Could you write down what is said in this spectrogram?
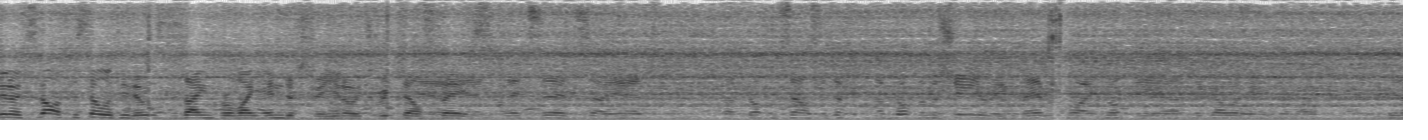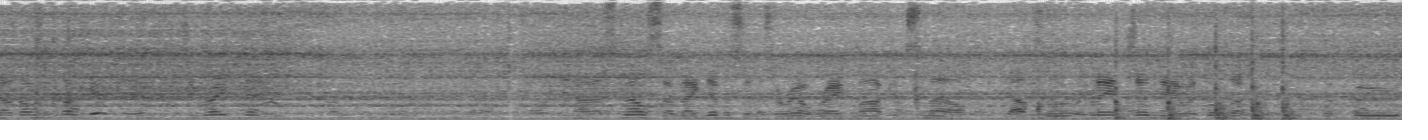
You know, it's not a facility that was designed for a light industry. You know, it's retail space. That's it. So yeah, they've got themselves a different. They've got the machinery, but they haven't quite got the uh, the go ahead. You know, you know they'll, they'll get there. It's a great thing. You know, it smells so magnificent. It's a real great market smell. Absolutely. Blends in there with all the the food.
